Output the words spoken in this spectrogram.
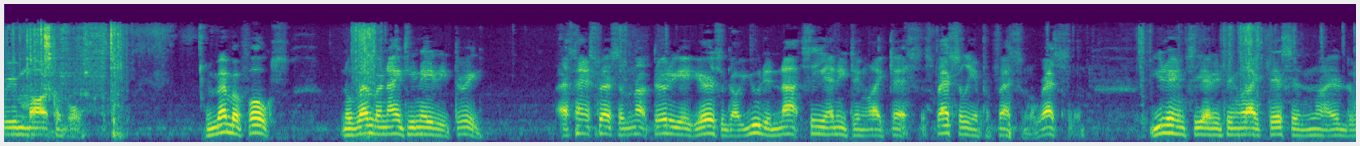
Remarkable. Remember, folks, November 1983. I can't stress enough, 38 years ago, you did not see anything like this, especially in professional wrestling. You didn't see anything like this in uh, the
